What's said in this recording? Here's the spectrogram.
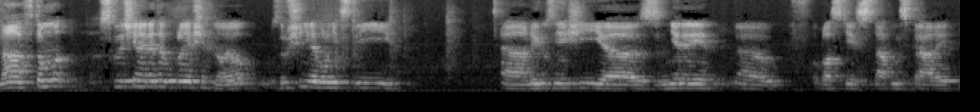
No a v tom skutečně najdete úplně všechno. Jo? Zrušení nevolnictví, nejrůznější změny v oblasti státní zprávy,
